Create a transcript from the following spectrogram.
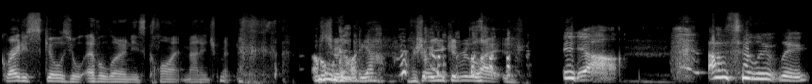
greatest skills you'll ever learn is client management. Oh sure, god yeah. I'm sure you can relate. Yeah absolutely.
